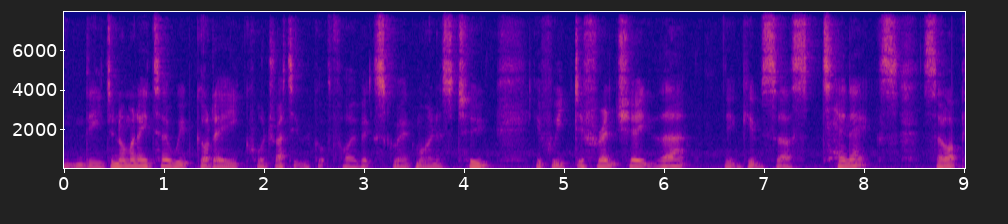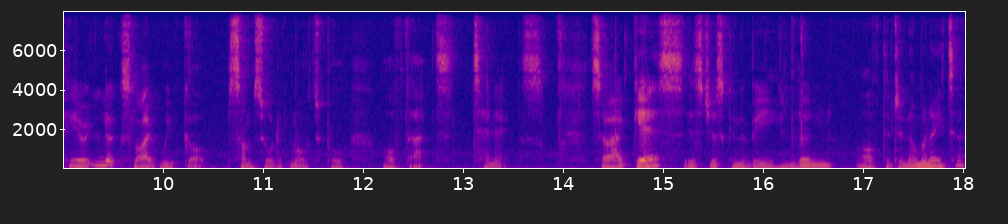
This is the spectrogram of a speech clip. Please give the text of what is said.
the denominator, we've got a quadratic, we've got 5x squared minus 2. If we differentiate that, it gives us 10x. So up here, it looks like we've got some sort of multiple of that 10x. So our guess is just going to be ln of the denominator,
